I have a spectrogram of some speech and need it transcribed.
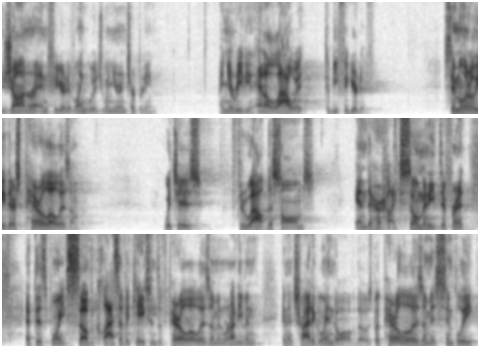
genre and figurative language when you're interpreting and you're reading and allow it to be figurative. Similarly, there's parallelism, which is throughout the Psalms, and there are like so many different, at this point, sub classifications of parallelism, and we're not even going to try to go into all of those. But parallelism is simply,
